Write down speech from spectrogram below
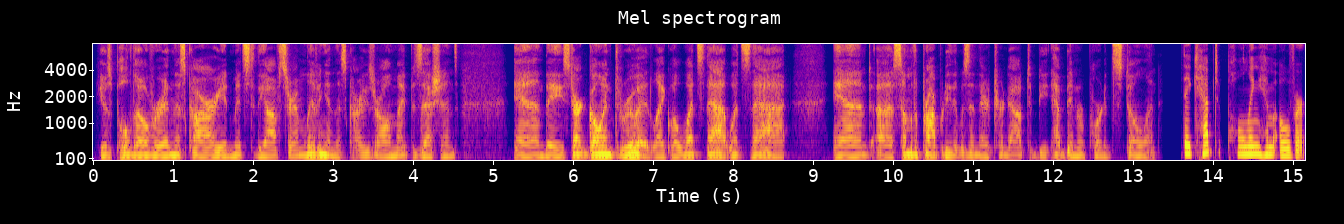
He was pulled over in this car. He admits to the officer, I'm living in this car. These are all my possessions. And they start going through it like, well, what's that? What's that? And uh, some of the property that was in there turned out to be have been reported stolen. They kept pulling him over.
